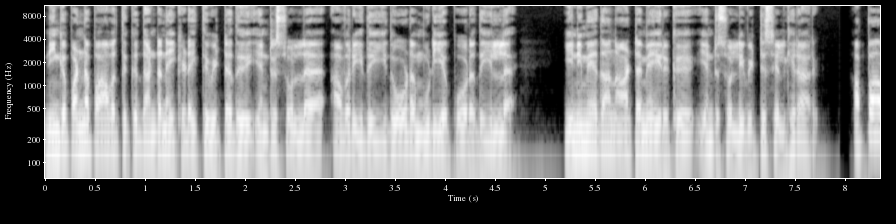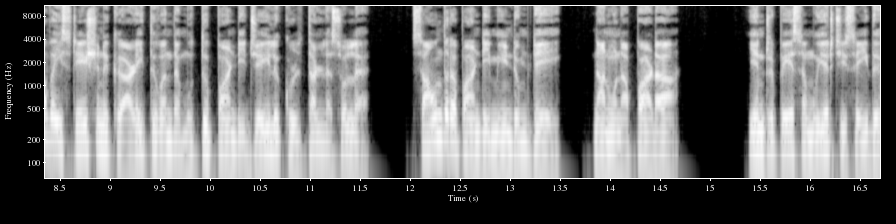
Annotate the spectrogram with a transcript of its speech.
நீங்க பண்ண பாவத்துக்கு தண்டனை கிடைத்துவிட்டது என்று சொல்ல அவர் இது இதோட முடிய போறது இல்ல. இனிமேதான் ஆட்டமே இருக்கு என்று சொல்லிவிட்டு செல்கிறார். அப்பாவை ஸ்டேஷனுக்கு அழைத்து வந்த முத்துப்பாண்டி ஜெயிலுக்குள் தள்ள சொல்ல சவுந்தரபாண்டி மீண்டும் டே நான் உன் அப்பாடா? என்று பேச முயற்சி செய்து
